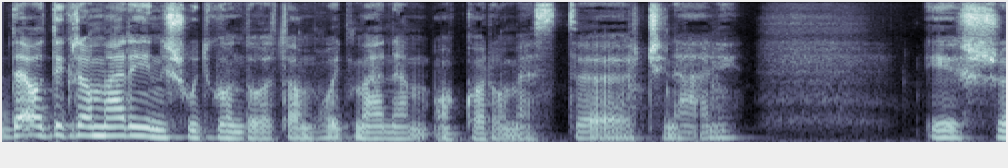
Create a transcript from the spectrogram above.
de addigra már én is úgy gondoltam, hogy már nem akarom ezt csinálni. És,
